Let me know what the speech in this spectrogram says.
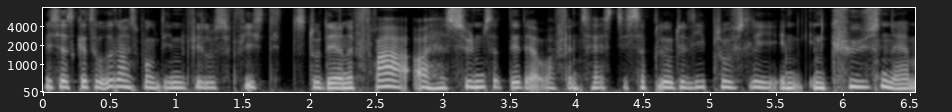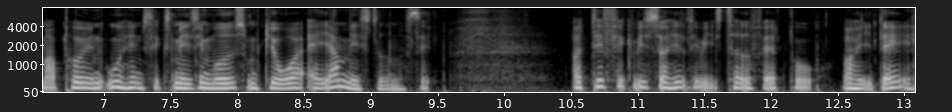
hvis jeg skal tage udgangspunkt i en filosofistuderende, fra at have syntes, at det der var fantastisk, så blev det lige pludselig en, en kysen af mig på en uhensigtsmæssig måde, som gjorde, at jeg mistede mig selv. Og det fik vi så heldigvis taget fat på. Og i dag,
